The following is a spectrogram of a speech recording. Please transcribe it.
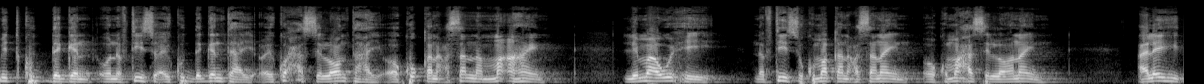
mid ku degan oo naftiisu ay ku degan tahay oo ay ku xasiloon tahay oo ku qanacsanna ma ahayn. Limaa wixii naftiisu kuma qanacsanayn oo kuma xasiloonayn calayhi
